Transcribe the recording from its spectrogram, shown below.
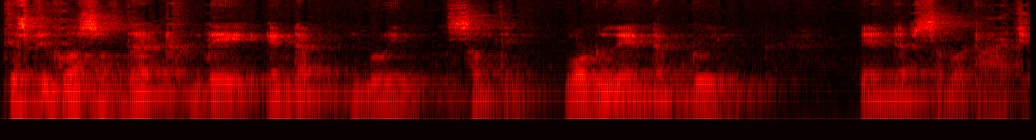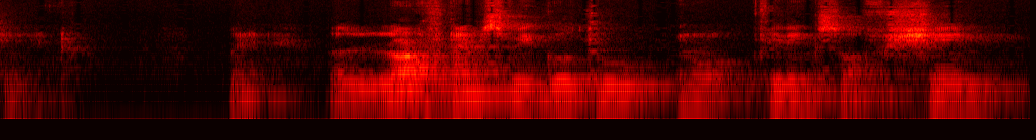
just because of that they end up doing something. What do they end up doing? They end up sabotaging it. Right? A lot of times we go through you know feelings of shame,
